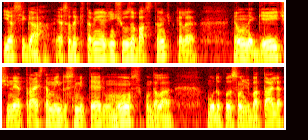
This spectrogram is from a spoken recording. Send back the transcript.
e a cigarra. Essa daqui também a gente usa bastante porque ela é, é um negate, né? Traz também do cemitério um monstro quando ela muda a posição de batalha.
